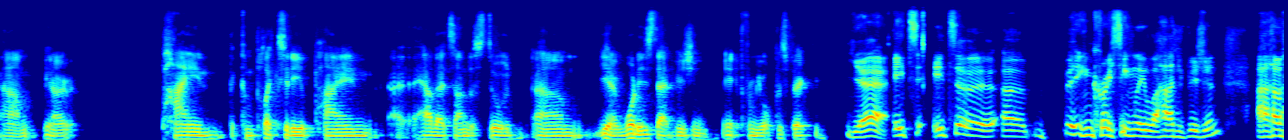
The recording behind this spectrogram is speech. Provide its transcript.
Um, you know pain the complexity of pain uh, how that's understood. Um, you know what is that vision eh, from your perspective? Yeah, it's it's a, a increasingly large vision, um,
